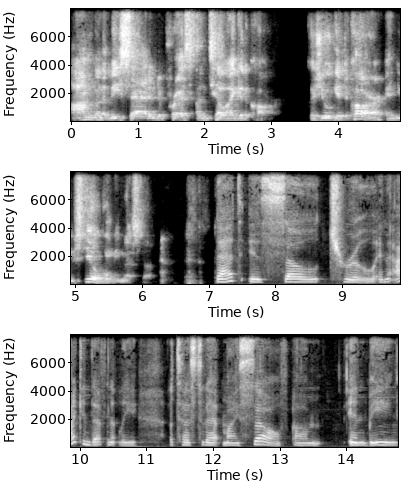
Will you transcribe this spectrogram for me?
I'm going to be sad and depressed until I get a car, because you'll get the car and you still going to be messed up. That is so true. And I can definitely attest to that myself um, in being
